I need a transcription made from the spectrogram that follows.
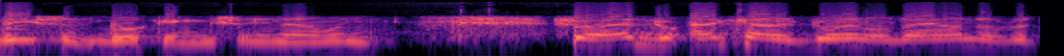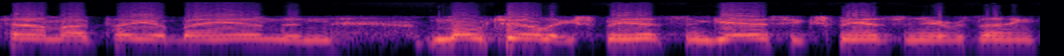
decent bookings, you know, and so I'd, I'd kind of dwindle down to the time I'd pay a band and motel expense and gas expense and everything.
